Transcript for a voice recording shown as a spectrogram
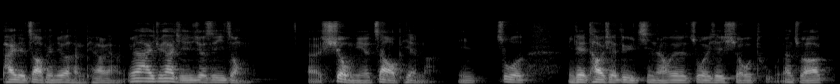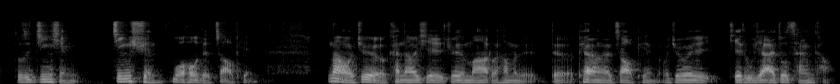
拍的照片就很漂亮，因为 IG 它其实就是一种，呃，秀你的照片嘛。你做你可以套一些滤镜啊，或者做一些修图，那主要都是精选精选过后的照片。那我就有看到一些觉得 model 他们的的漂亮的照片，我就会截图下来做参考。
